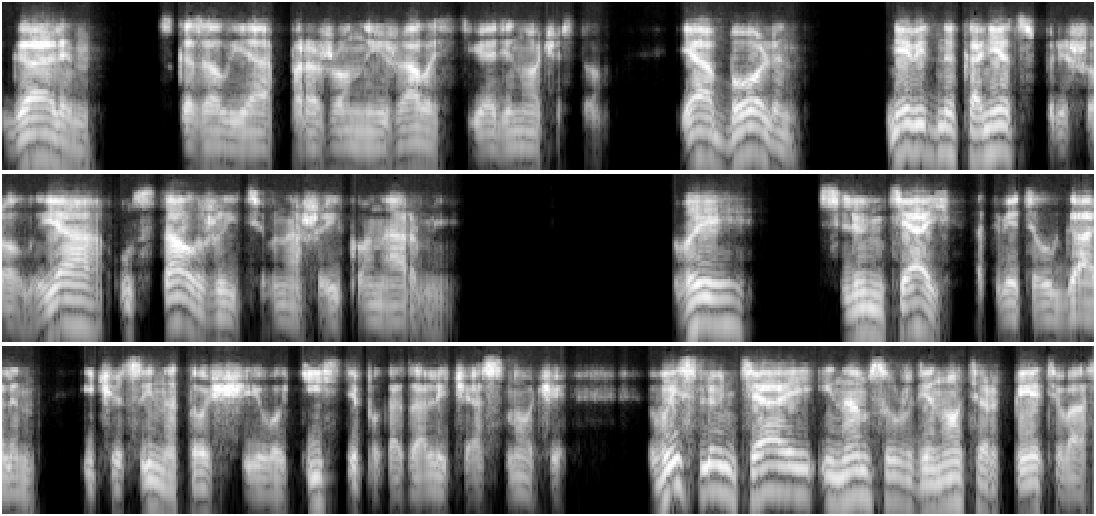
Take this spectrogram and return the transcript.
«Галин», — сказал я, пораженный жалостью и одиночеством, — «я болен, мне, видно, конец пришел, я устал жить в нашей иконармии. «Вы слюнтяй», — ответил Галин, и часы на тощей его кисти показали час ночи. «Вы слюнтяй, и нам суждено терпеть вас,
